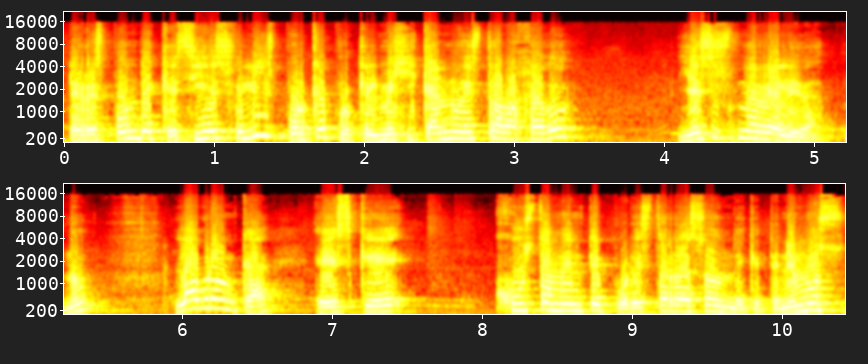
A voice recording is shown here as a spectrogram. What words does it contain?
te responde que sí es feliz. ¿Por qué? Porque el mexicano es trabajador. Y eso es una realidad, ¿no? La bronca es que justamente por esta razón de que tenemos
